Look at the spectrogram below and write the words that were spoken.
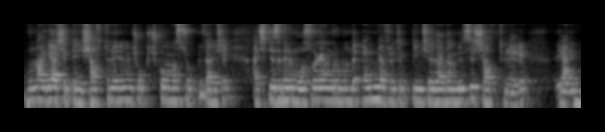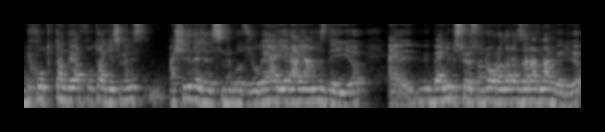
Bunlar gerçekten şaft tünelinin çok küçük olması çok güzel bir şey. Açıkçası benim Volkswagen grubunda en nefret ettiğim şeylerden birisi şaft tüneli. Yani bir koltuktan diğer koltuğa geçmeniz aşırı derecede sinir bozucu oluyor. Her yere ayağınız değiyor. Yani belli bir süre sonra oralara zararlar veriyor.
